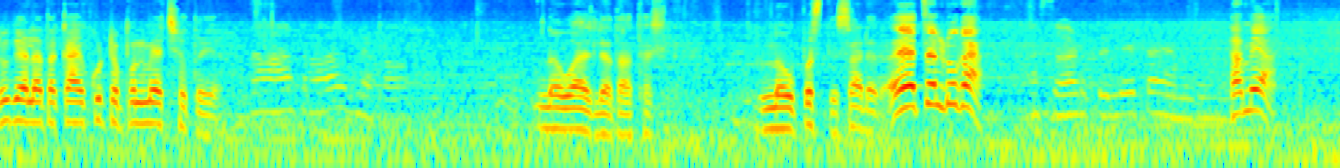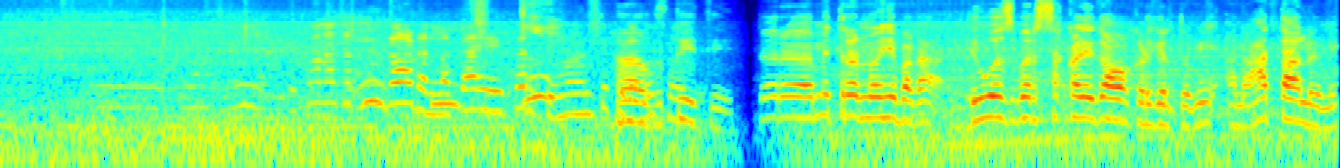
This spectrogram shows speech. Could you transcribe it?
डुग्याला तर काय कुठं पण मॅच होतं या. वाजले? नऊ वाजल्यात आता. नऊ पस्तीस साडे ए चल डुगा. असं वाटतं लय टाइम थांब या. कोणाच्या पण गाड्यांना काय करते म्हणून तिकडे बसवते. ती ती. तर मित्रांनो हे बघा दिवसभर सकाळी गावाकडे गेलतो मी आणि आता आलो मी.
